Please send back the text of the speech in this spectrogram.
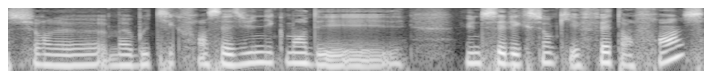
sur ma boutique française uniquement une sélection qui est faite en France.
